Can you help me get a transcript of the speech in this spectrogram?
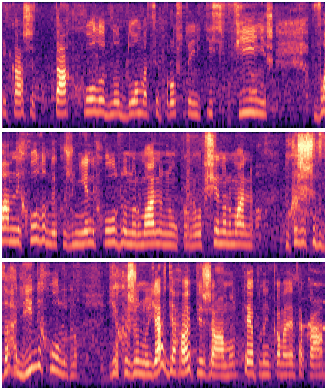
і каже, так холодно вдома, це просто якийсь фініш. Вам не холодно? Я кажу, ні, не холодно, нормально, ну взагалі нормально. Ну каже, що взагалі не холодно. Я кажу, ну я вдягаю піжаму, тепленька в мене така.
